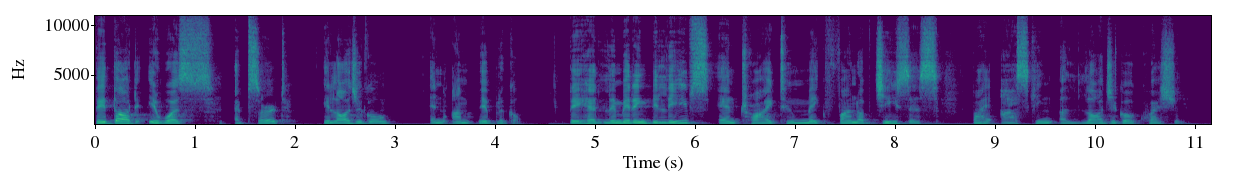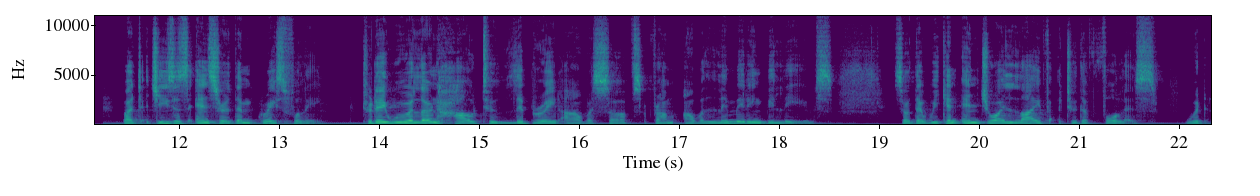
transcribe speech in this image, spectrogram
They thought it was absurd, illogical, and unbiblical. They had limiting beliefs and tried to make fun of Jesus by asking a logical question. But Jesus answered them gracefully. Today, we will learn how to liberate ourselves from our limiting beliefs so that we can enjoy life to the fullest with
